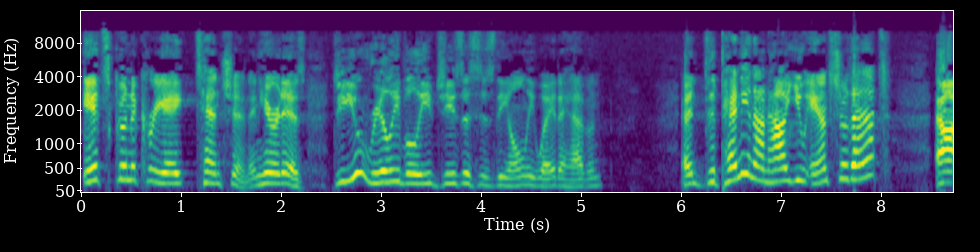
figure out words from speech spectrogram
it's going to create tension. And here it is. Do you really believe Jesus is the only way to heaven? And depending on how you answer that, uh,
